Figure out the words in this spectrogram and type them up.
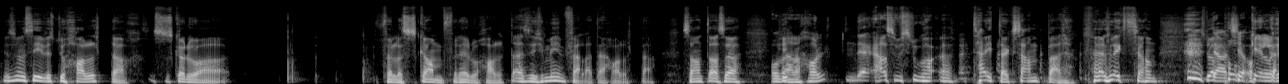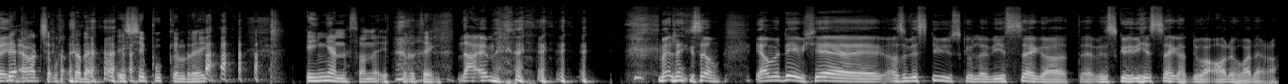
det er som å si hvis du halter, så skal du ha føle skam for det du halter. Altså, ikke min feil at jeg halter. Sant? Altså, Å være halt? altså hvis du har Teit eksempel, men liksom du har pukkelrygg Jeg har ikke orka det. Ikke pukkelrygg. Ingen sånne ytre ting. Nei, men Men liksom Ja, men det er jo ikke Altså, hvis du skulle vise seg at Hvis det skulle vise seg at du har ADHD, da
